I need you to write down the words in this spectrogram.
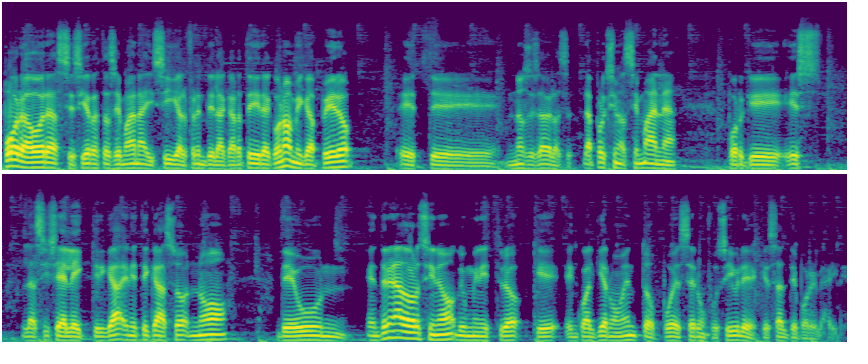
Por ahora se cierra esta semana y sigue al frente de la cartera económica, pero este, no se sabe la, la próxima semana porque es la silla eléctrica, en este caso no de un entrenador, sino de un ministro que en cualquier momento puede ser un fusible que salte por el aire.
